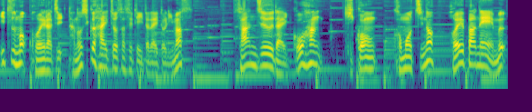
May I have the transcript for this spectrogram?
いつもホエラジ楽しく拝聴させていただいております。30代後半既婚、子持ちのホエパネーム、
